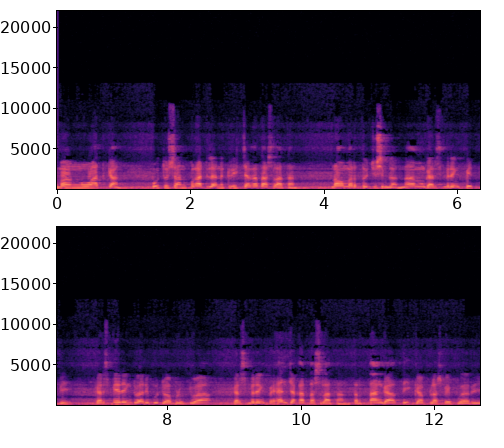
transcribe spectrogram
menguatkan putusan Pengadilan Negeri Jakarta Selatan nomor 796 garis miring PIT B garis miring 2022 garis miring PN Jakarta Selatan tertanggal 13 Februari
